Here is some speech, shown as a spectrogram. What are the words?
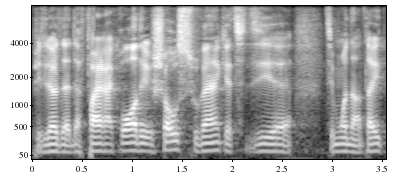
Puis là, de, de faire accroire des choses souvent que tu dis, euh, tu sais, moi, dans la tête,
